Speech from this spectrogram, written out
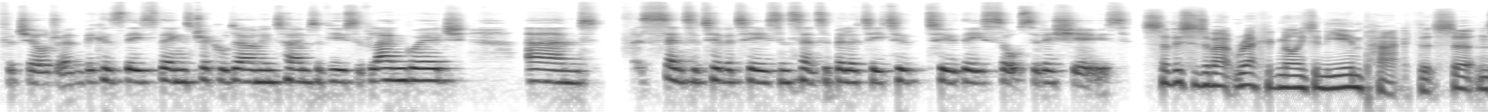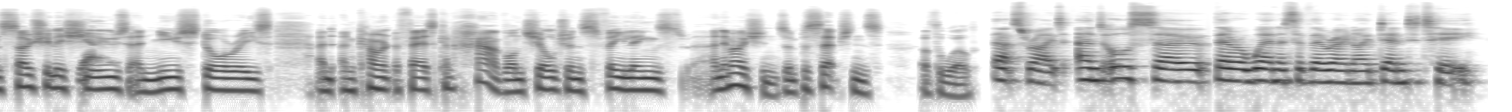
for children because these things trickle down in terms of use of language and sensitivities and sensibility to, to these sorts of issues. So, this is about recognizing the impact that certain social issues yeah. and news stories and, and current affairs can have on children's feelings and emotions and perceptions of the world. That's right. And also their awareness of their own identity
